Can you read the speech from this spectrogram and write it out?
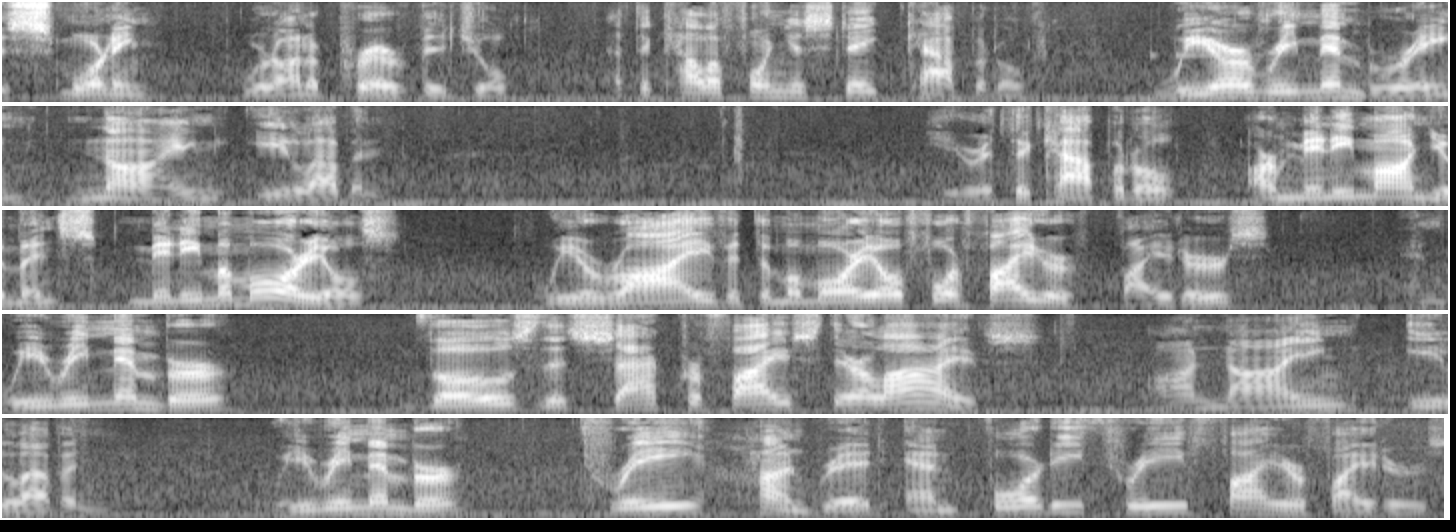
This morning, we're on a prayer vigil at the California State Capitol. We are remembering 9 11. Here at the Capitol are many monuments, many memorials. We arrive at the memorial for firefighters and we remember those that sacrificed their lives on 9 11 we remember 343 firefighters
